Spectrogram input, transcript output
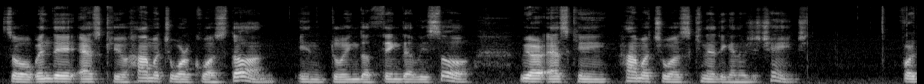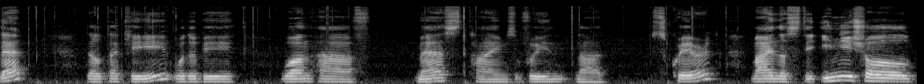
So when they ask you how much work was done in doing the thing that we saw, we are asking how much was kinetic energy changed. For that, delta K would be 1 half mass times V naught squared minus the initial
